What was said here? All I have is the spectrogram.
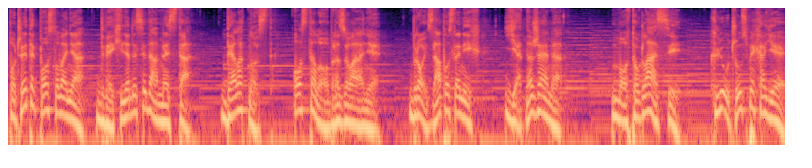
Početak poslovanja 2017. Delatnost Ostalo obrazovanje. Broj zaposlenih jedna žena. Moto glasi Ključ uspeha je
